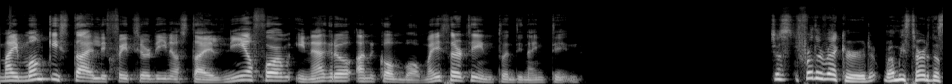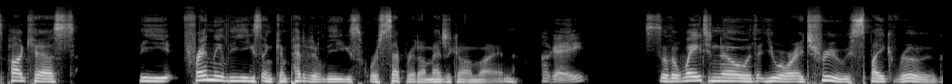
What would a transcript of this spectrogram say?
My monkey style defeats your Dino style. Neoform in aggro and combo. May 13, 2019. just for the record when we started this podcast the friendly leagues and competitive leagues were separate on magic online Okay. So the way to know that you are a true Spike Rogue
